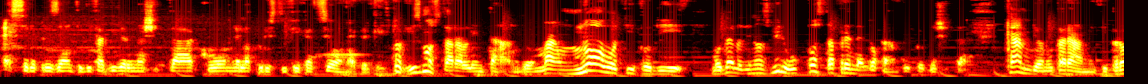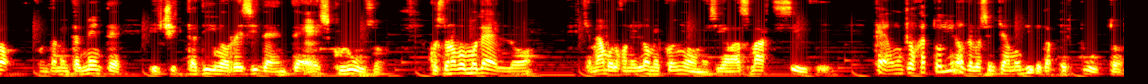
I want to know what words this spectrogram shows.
essere presenti, di far vivere una città con la turistificazione, perché il turismo sta rallentando, ma un nuovo tipo di modello di non sviluppo sta prendendo campo in questa città. Cambiano i parametri, però fondamentalmente il cittadino residente è escluso. Questo nuovo modello, chiamiamolo con il nome e cognome, si chiama Smart City, che è un giocattolino che lo sentiamo dire dappertutto.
